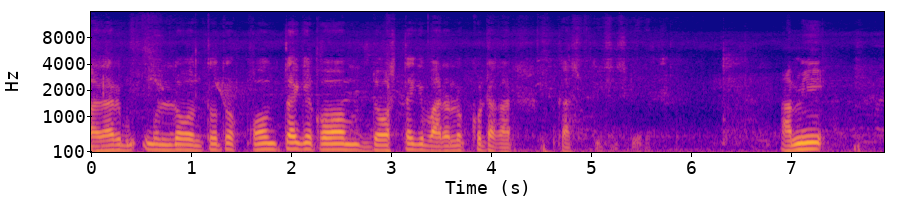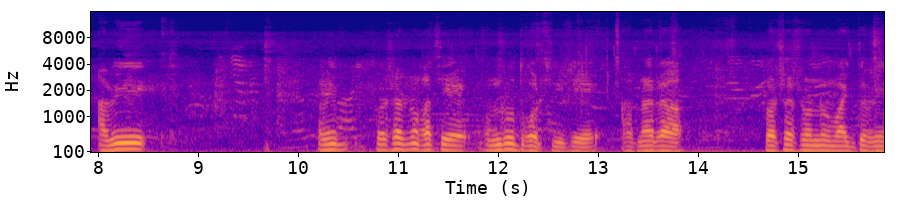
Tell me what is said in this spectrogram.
বাজার মূল্য অন্তত কম থেকে কম দশ থেকে বারো লক্ষ টাকার গাছ আমি আমি আমি প্রশাসনের কাছে অনুরোধ করছি যে আপনারা প্রশাসনের মাধ্যমে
